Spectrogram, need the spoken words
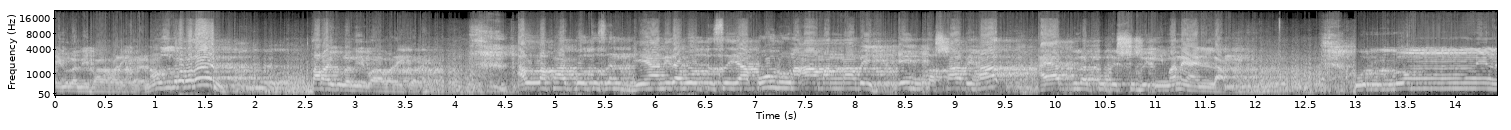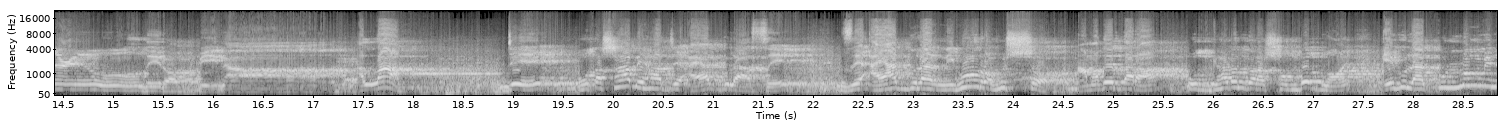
এগুলো নিয়ে বাড়াবাড়ি করে। নজরুল বলেন, তারা এগুলো নিয়ে বাড়াবাড়ি করে। আল্লাহ পাক বলতেছেন, জ্ঞানীরা বলতেছে, ইয়াকুলুনা আমান্না বি এই মুতাসাবিহাত আয়াতগুলোর প্রতি শুধু ইমানে আনলাম। কুল্লুম মিন ইনদি রাব্বিনা। আল্লাহ যে মোতাসাবেহাত যে আয়াতগুলো আছে, যে আয়াতগুলার নিগুড় রহস্য আমাদের দ্বারা উদ্ঘাটন করা সম্ভব নয়, এগুলা কুল্লুম মিন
